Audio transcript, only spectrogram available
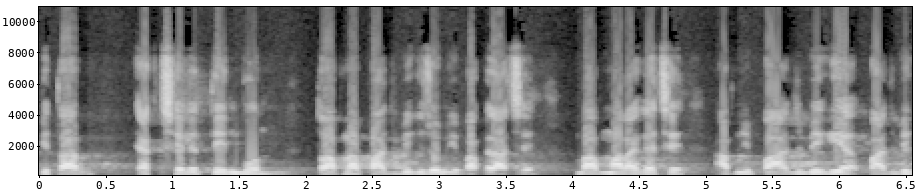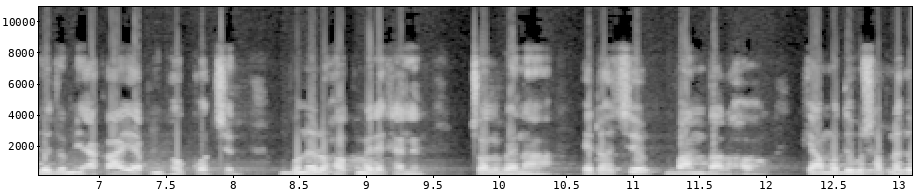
পিতার এক ছেলে, তিন বোন, তো আপনার পাঁচ বিঘে জমি বাপের আছে, বাপ মারা গেছে, আপনি পাঁচ বিঘে পাঁচ বিঘে জমি একাই আপনি ভোগ করছেন, বোনের হক মেরে খেলেন, চলবে না। এটা হচ্ছে বান্দার হক। কেমন দিবস আপনাকে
